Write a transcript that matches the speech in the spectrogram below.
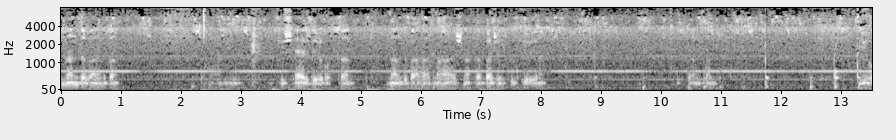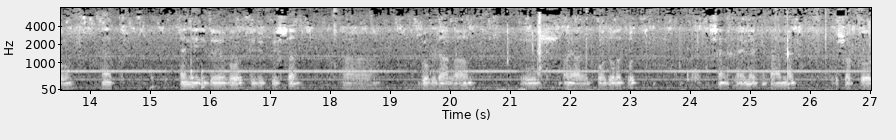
Nandavánba. Kis erdő ottan Nandaván Mahásnak a Bhajan kutyója. Jó, hát ennyi idő volt, vigyük vissza a Govardhanlal, és ajánlunk fordulatot Szent helynek, Hámnak, és akkor,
